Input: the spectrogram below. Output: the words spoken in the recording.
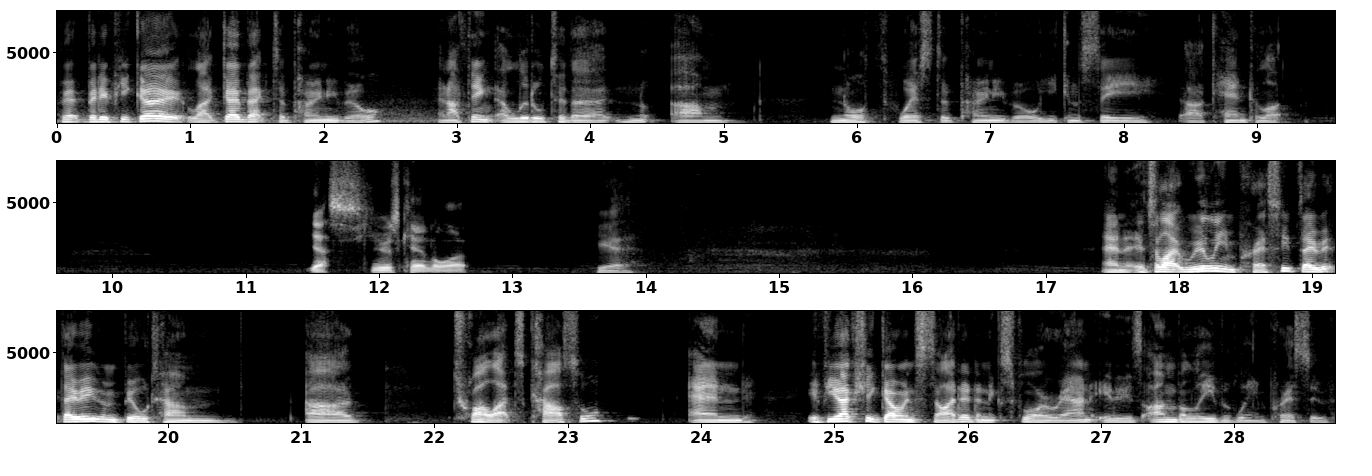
but but if you go like go back to Ponyville, and I think a little to the um, northwest of Ponyville, you can see uh, Canterlot. Yes, here's Canterlot. Yeah. And it's like really impressive. They've they've even built um, uh, Twilight's castle, and if you actually go inside it and explore around, it is unbelievably impressive.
